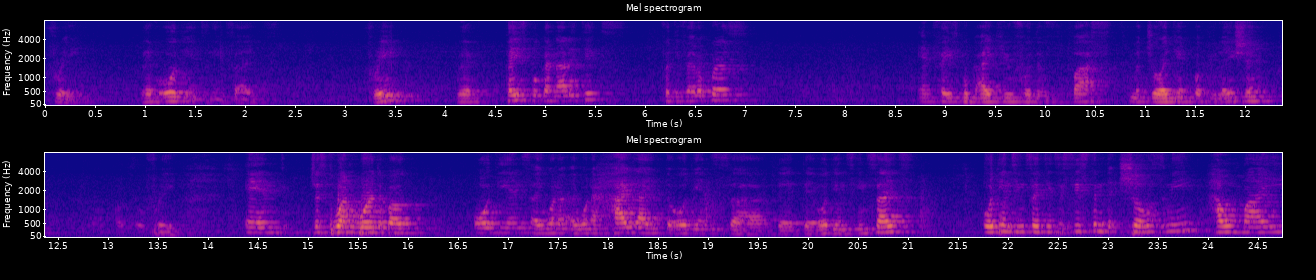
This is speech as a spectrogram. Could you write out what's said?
free. We have audience insights, free. We have Facebook analytics for developers, and Facebook IQ for the vast majority of population, also free. And just one word about audience. I want to I wanna highlight the audience, uh, the, the audience insights. Audience insight is a system that shows me how my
